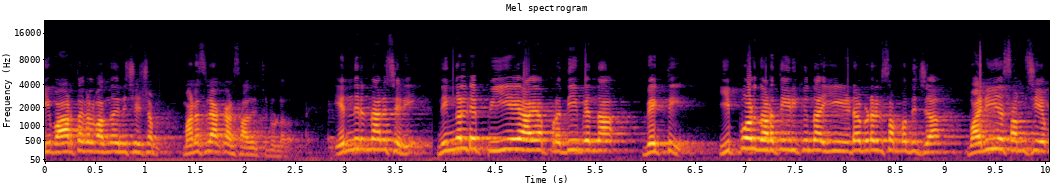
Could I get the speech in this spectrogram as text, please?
ഈ വാർത്തകൾ വന്നതിന് ശേഷം മനസ്സിലാക്കാൻ സാധിച്ചിട്ടുള്ളത്. എന്നിരുന്നാലും ശരി നിങ്ങളുടെ പി എ ആയ പ്രദീപ് എന്ന വ്യക്തി ഇപ്പോൾ നടത്തിയിരിക്കുന്ന ഈ ഇടപെടൽ സംബന്ധിച്ച വലിയ സംശയം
